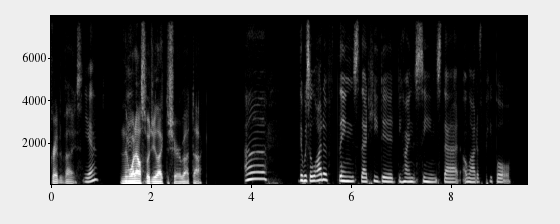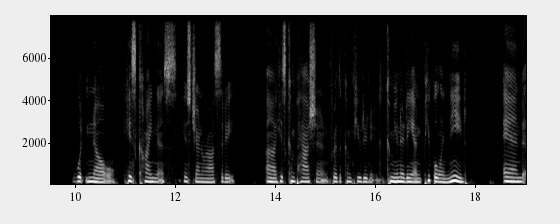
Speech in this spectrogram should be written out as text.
Great advice. yeah. And then Yeah. what else would you like to share about Doc? Uh, there was a lot of things that he did behind the scenes that a lot of people wouldn't know. His kindness, his generosity, uh, his compassion for the computed community and people in need. And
